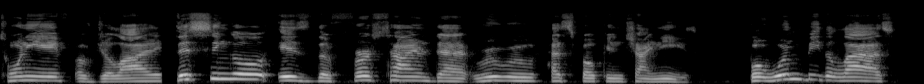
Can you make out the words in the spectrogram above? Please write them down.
28th of July. This single is the first time that Ruru has spoken Chinese, but wouldn't be the last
